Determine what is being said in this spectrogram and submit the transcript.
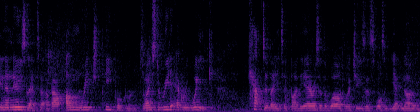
in a newsletter about unreached people groups, and I used to read it every week, captivated by the areas of the world where Jesus wasn't yet known.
